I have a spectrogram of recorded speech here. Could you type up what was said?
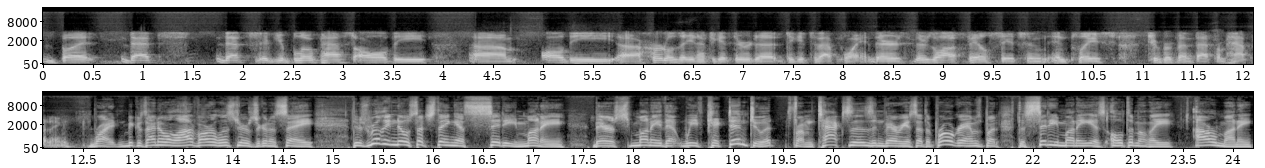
but that's that's if you blow past all the um, all the uh, hurdles that you'd have to get through to, to get to that point. There's there's a lot of fail safes in, in place to prevent that from happening. Right, because I know a lot of our listeners are going to say there's really no such thing as city money. There's money that we've kicked into it from taxes and various other programs, but the city money is ultimately our money.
